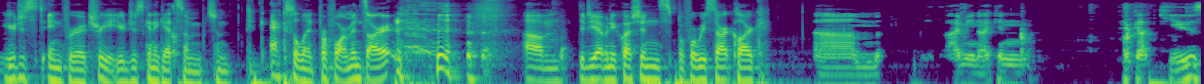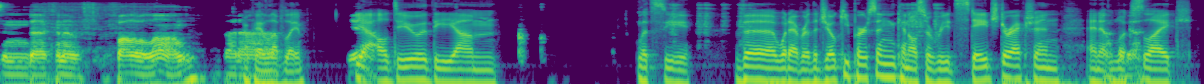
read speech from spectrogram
you're just in for a treat. You're just going to get some some excellent performance art. um, did you have any questions before we start, Clark? Um, I mean, I can pick up cues and uh, kind of follow along. But uh, Okay, lovely. Yeah. I'll do the um let's see. The whatever, the jokey person can also read stage direction and it looks like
